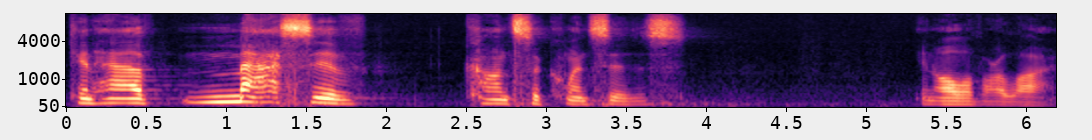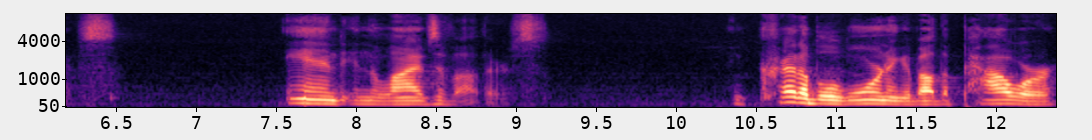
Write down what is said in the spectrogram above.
can have massive consequences in all of our lives and in the lives of others incredible warning about the power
